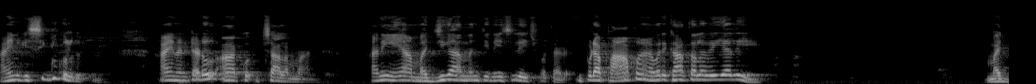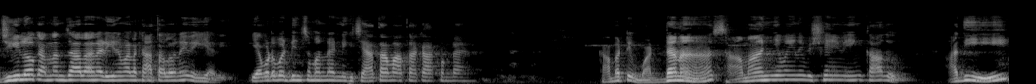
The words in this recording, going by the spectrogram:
ఆయనకి సిగ్గు కలుగుతుంది. ఆయన అంటాడు ఆ చాలమ్మా అంటాడు. అని ఆ మజ్జిగ అన్నం తినేసి లేచిపోతాడు. ఇప్పుడు ఆ పాపం ఎవరి ఖాతాలో వేయాలి? మజ్జిగలోకి అన్నం చాలా అని అడిగిన వాళ్ళ ఖాతాలోనే వేయాలి. ఎవడు వడ్డించమన్నాడు? నీకు చేతావాత కాకుండా. కాబట్టి వడ్డన సామాన్యమైన విషయం ఏం కాదు. అది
